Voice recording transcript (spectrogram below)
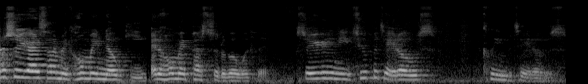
I'm gonna show you guys how to make homemade gnocchi and a homemade pesto to go with it. So you're gonna need two potatoes, clean potatoes.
